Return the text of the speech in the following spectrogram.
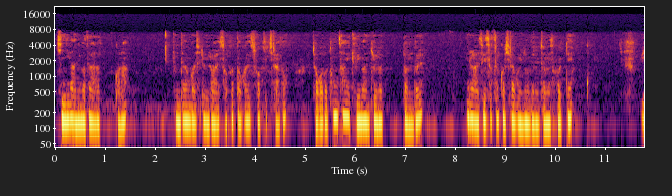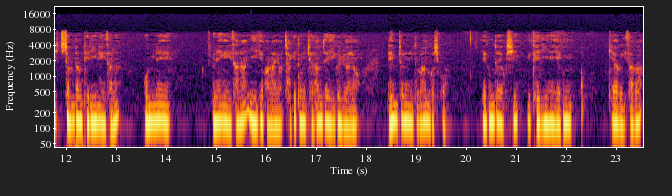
진위가 아닌 것을 알았거나 중대한 과실을 알수 없었다고 할 수 없을지라도 적어도 통상의 주의만 기울였던들 이를 알 수 있었을 것이라고 인정되는 점에서 볼 때 위 지점장 대리인의 의사는 본인의 은행의 의사나 이익에 반하여 자기 또는 제3자의 이익을 위하여 배임적인 의도로 한 것이고 예금자 역시 이 대리인의 예금 계약 의사가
